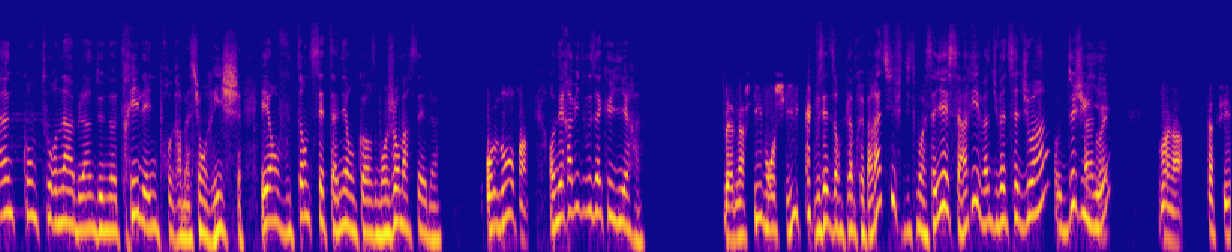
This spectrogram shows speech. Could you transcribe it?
incontournable hein, de notre île et une programmation riche et envoûtante cette année en Corse. Bonjour Marcel. Bonjour. On est ravis de vous accueillir. Ben, merci, moi aussi. Vous êtes en plein préparatif, dites-moi, ça y est, ça arrive, hein, du 27 juin au 2 juillet. Voilà, ça fait,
